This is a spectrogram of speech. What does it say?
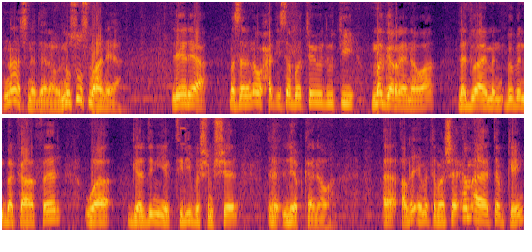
ناش ندروا النصوص ما هي ليريا مثلا أو حديثة بتيودوتي مقرنوا لدواء من ببن بكافر وقردني يكتري بشمشير ليب كانوا الله إما تماشى أم آية تبكين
